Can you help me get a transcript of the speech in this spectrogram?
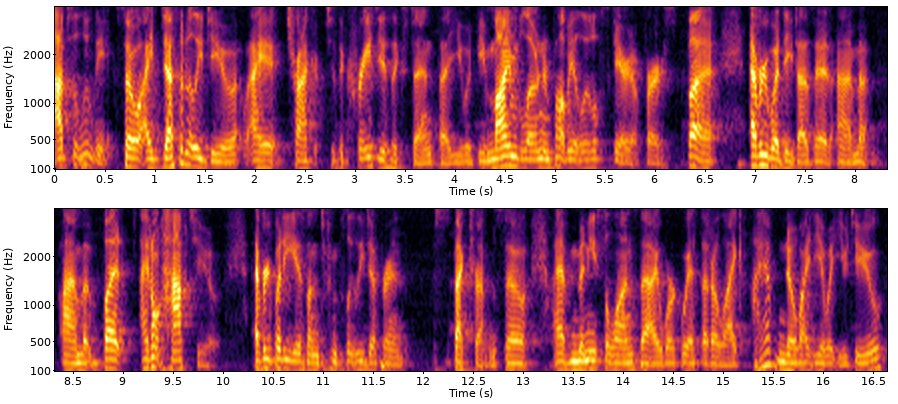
absolutely. So I definitely do. I track to the craziest extent that you would be mind blown and probably a little scared at first. But everybody does it. Um, um, but I don't have to. Everybody is on completely different spectrums. So I have many salons that I work with that are like, I have no idea what you do.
